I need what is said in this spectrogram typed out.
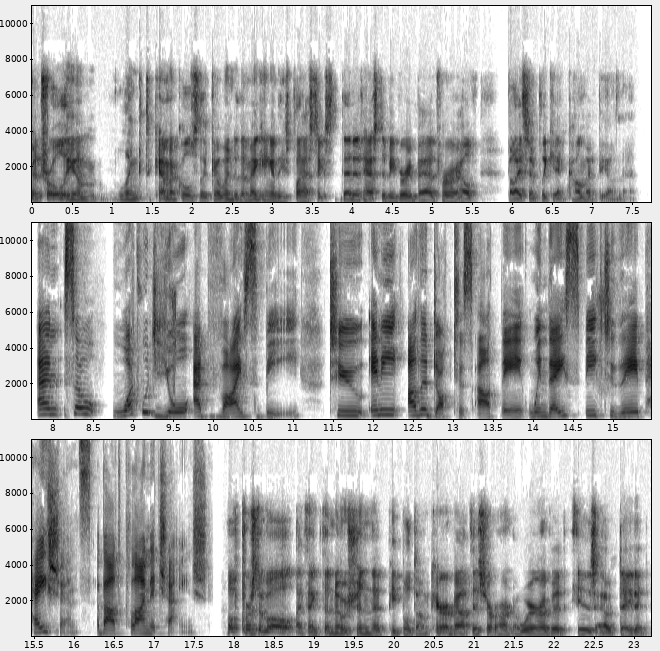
petroleum linked chemicals that go into the making of these plastics that it has to be very bad for our health, but I simply can't comment beyond that. And so, what would your advice be to any other doctors out there when they speak to their patients about climate change? Well, first of all, I think the notion that people don't care about this or aren't aware of it is outdated.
